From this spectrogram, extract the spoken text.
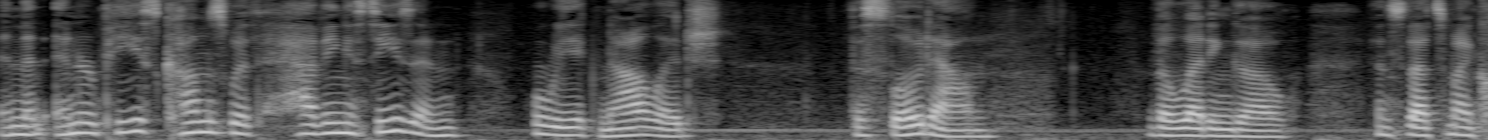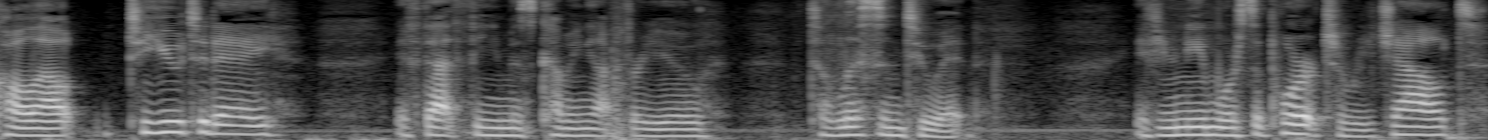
And that inner peace comes with having a season where we acknowledge the slowdown, the letting go. And so that's my call out to you today. If that theme is coming up for you, to listen to it. If you need more support, to reach out.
